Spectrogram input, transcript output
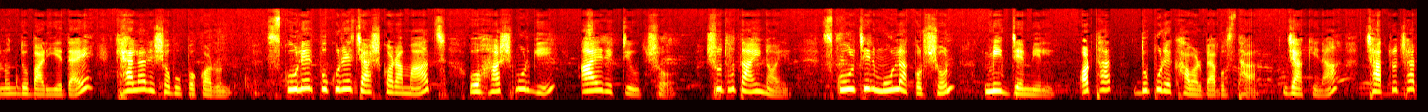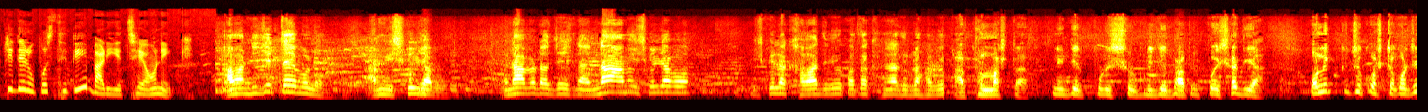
আনন্দ বাড়িয়ে দেয় খেলার এসব উপকরণ। স্কুলের পুকুরে চাষ করা মাছ ও হাঁস মুরগি আয়ের একটি উৎস। শুধু তাই নয় স্কুলটির মূল আকর্ষণ মিড ডে মিল অর্থাৎ দুপুরে খাওয়ার ব্যবস্থা যা কিনা ছাত্রছাত্রীদের উপস্থিতি বাড়িয়েছে অনেক। আমার নিজেরটাই বলো আমি স্কুল যাব। না বেটা যাইস না না আমি স্কুল যাব। স্কুলে খাওয়া দিবে কত খেলাধুলা হবে। আরফান মাস্টার নিজের পরিশ্রম নিজের বাপের পয়সা দিয়া অনেক কিছু কষ্ট করছে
